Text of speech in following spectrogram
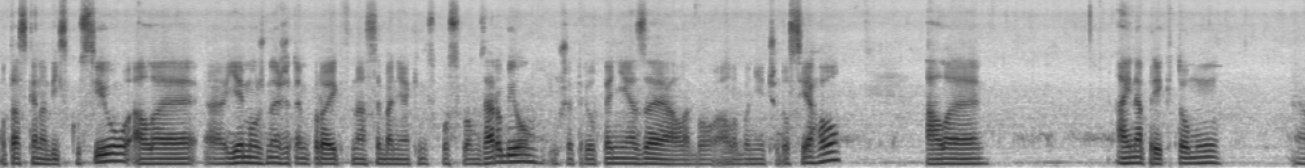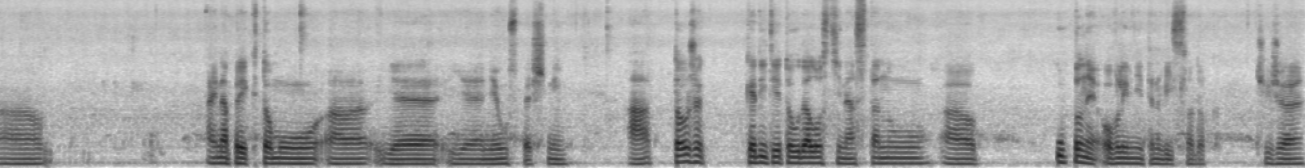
otázka na diskusiu, ale e, je možné, že ten projekt na seba nejakým spôsobom zarobil, ušetril peniaze alebo, alebo niečo dosiahol, ale aj napriek tomu aj napriek tomu je, je neúspešný. A to, že kedy tieto udalosti nastanú, úplne ovlivní ten výsledok. Čiže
